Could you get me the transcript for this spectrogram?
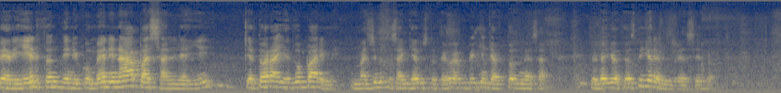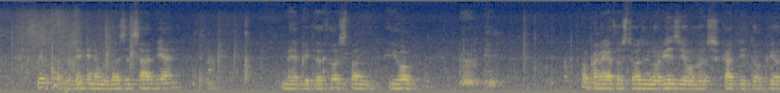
περιήλθον την οικουμένη να άπασα λέγει και τώρα εδώ πάρει μαζί με τους αγγέλους του Θεού μπήκε και αυτός μέσα του λέγει ο Θεός τι γυρεύεις βρε εσύ εδώ; Ήρθα του λέγει να μου δώσεις άδεια να επιτεθώ στον Ιώβ ο Παναγιώτος Θεός γνωρίζει όμως κάτι το οποίο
